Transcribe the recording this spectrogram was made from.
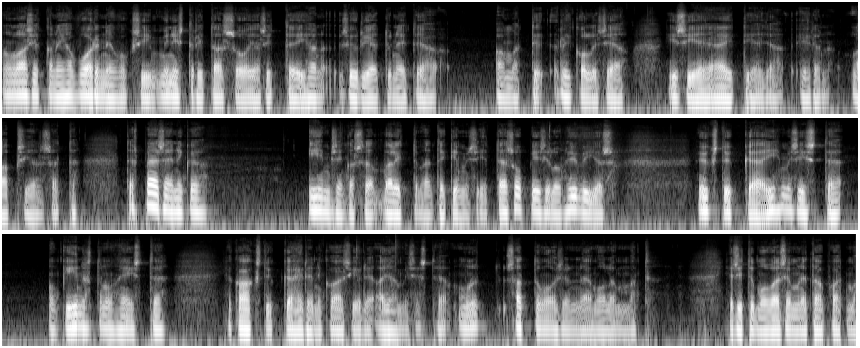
on ollut asiakkaana ihan vuorineuvoksi ministeritasoa ja sitten ihan syrjäytyneitä ja ammattirikollisia isiä ja äitiä ja heidän lapsiansa. Että tässä pääsee niin ihmisen kanssa välittämään tekemisiä. Tämä sopii silloin hyvin, jos yksi tykkää ihmisistä, on kiinnostunut heistä ja kaksi tykkää heidän niin asioiden ajamisesta. Ja mun sattumoisin on nämä molemmat. Ja sitten mulla on semmoinen tapa, että mä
